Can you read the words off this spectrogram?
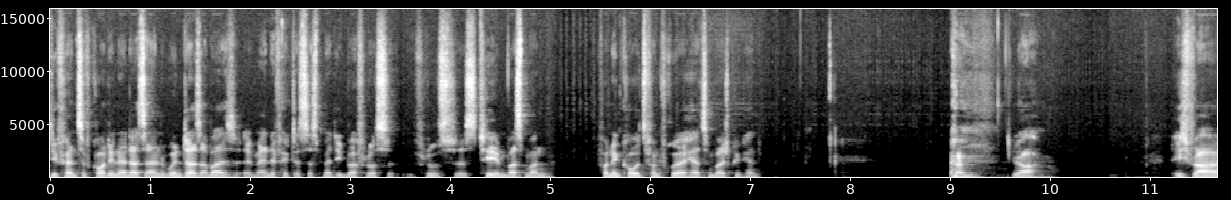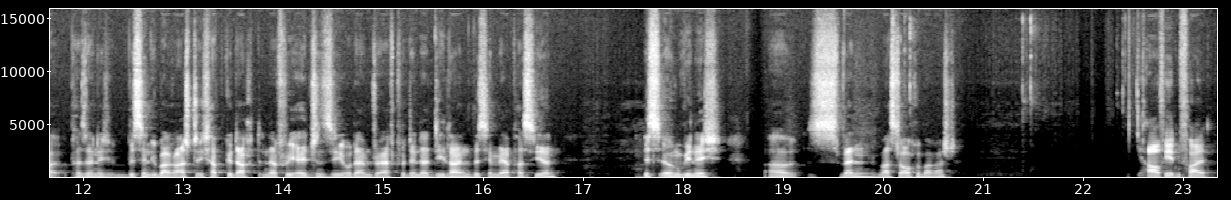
Defensive Coordinator ist Alan Winters, aber im Endeffekt ist das mit Überflusssystem, was man von den Codes von früher her zum Beispiel kennt. ja, ich war persönlich ein bisschen überrascht. Ich habe gedacht, in der Free Agency oder im Draft wird in der D-Line ein bisschen mehr passieren. Ist irgendwie nicht. Uh, Sven, warst du auch überrascht? Ja, auf jeden Fall.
